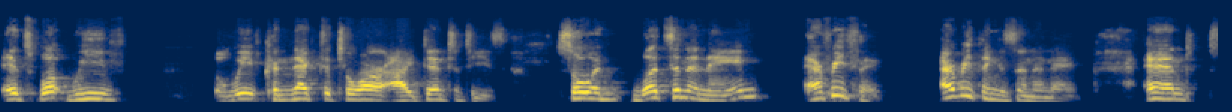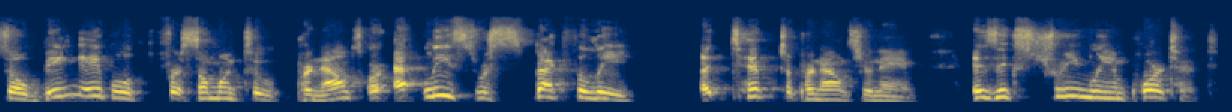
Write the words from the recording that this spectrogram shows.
it's what we've we've connected to our identities. So in, what's in a name? Everything. Everything is in a name. And so being able for someone to pronounce or at least respectfully attempt to pronounce your name is extremely important.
